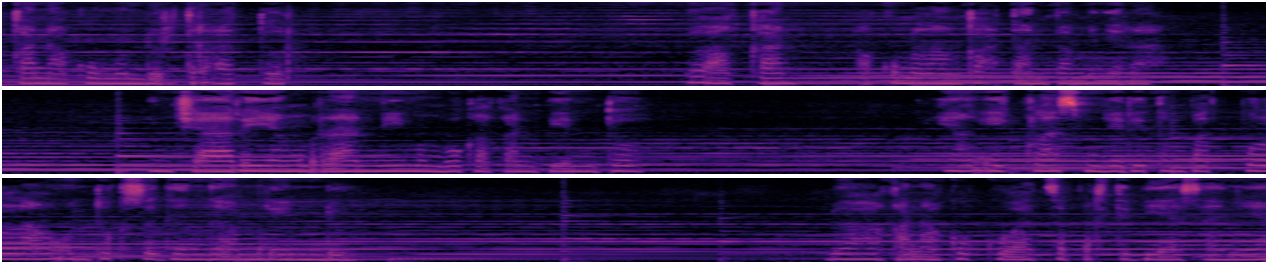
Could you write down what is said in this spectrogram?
Doakan aku mundur teratur. Doakan aku melangkah tanpa menyerah. Mencari yang berani membukakan pintu. Yang ikhlas menjadi tempat pulang untuk segenggam rindu. Doakan aku kuat seperti biasanya.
